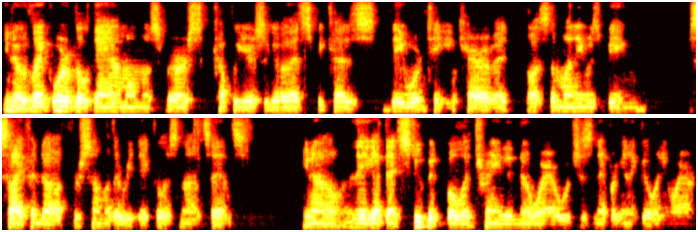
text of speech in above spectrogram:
You know, like Oroville Dam almost burst a couple years ago. That's because they weren't taking care of it. Plus, the money was being siphoned off for some of the ridiculous nonsense. You know, they got that stupid bullet train to nowhere, which is never going to go anywhere.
